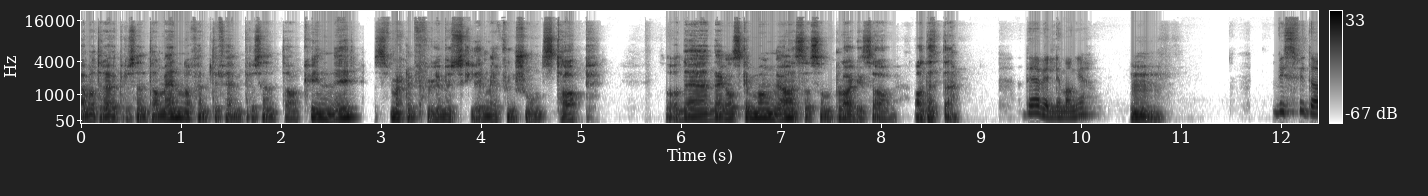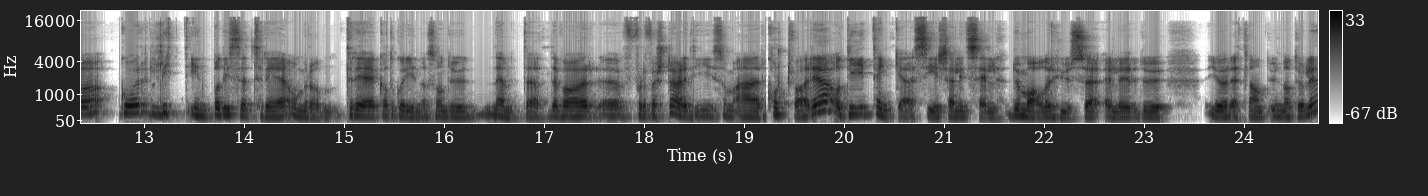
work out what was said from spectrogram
35% av menn og 55% av kvinner smertefulle muskler med funksjonstap. Så det, det er ganske mange altså, som plages av, av dette. Det er veldig mange. Mm. Hvis vi da går litt inn på disse tre, områdene, tre kategoriene som du nevnte. Det var, eh, for det første er det de som er kortvarige, og de tenker jeg sier seg litt selv. Du maler huset eller du gjør et eller annet unaturlig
